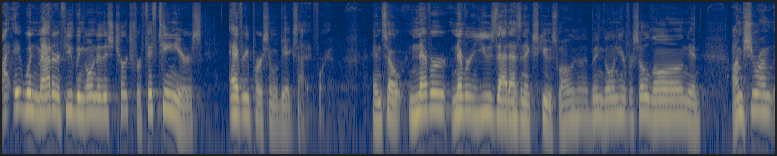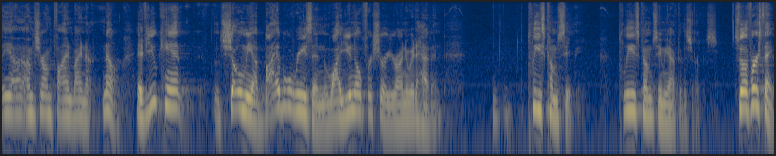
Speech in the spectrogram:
I, it wouldn't matter if you've been going to this church for 15 years, every person would be excited for you. And so never, never use that as an excuse. Well, I've been going here for so long and I'm sure I'm, yeah, I'm sure I'm fine by now. No, if you can't show me a Bible reason why you know for sure you're on your way to heaven, please come see me. Please come see me after the service. So the first thing,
